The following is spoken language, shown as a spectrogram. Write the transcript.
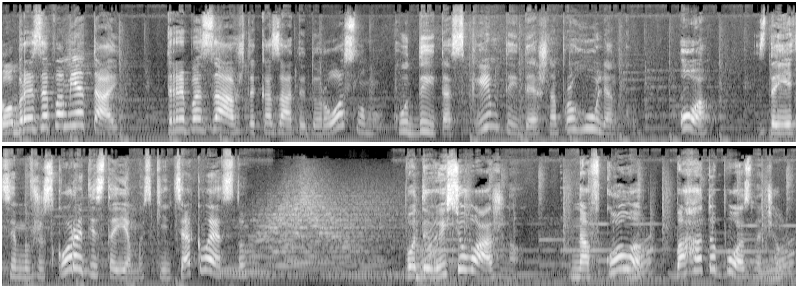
Добре запам'ятай, треба завжди казати дорослому, куди та з ким ти йдеш на прогулянку. О, здається, ми вже скоро дістаємось кінця квесту. Подивись уважно. Навколо багато позначок.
